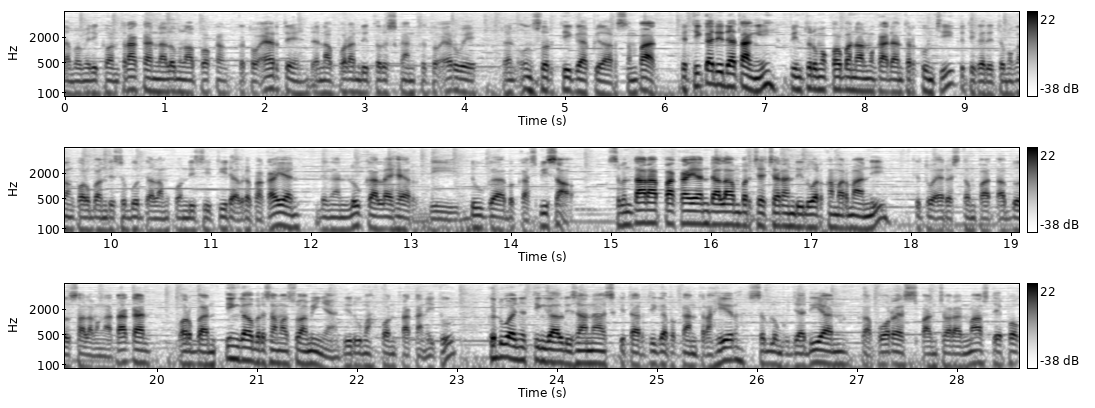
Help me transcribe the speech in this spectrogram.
dan pemilik kontrakan lalu melaporkan ke ketua RT dan laporan diteruskan ketua RW dan unsur tiga pilar sempat. Ketika didatangi, pintu rumah korban dalam keadaan terkunci ketika ditemukan korban disebut dalam kondisi tidak berpakaian dengan luka leher diduga bekas pisau. Sementara pakaian dalam berceceran di luar kamar mandi, Ketua RS tempat Abdul Salam mengatakan korban tinggal bersama suaminya di rumah kontrakan itu. Keduanya tinggal di sana sekitar tiga pekan terakhir sebelum kejadian. Kapolres Pancoran Mas Depok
